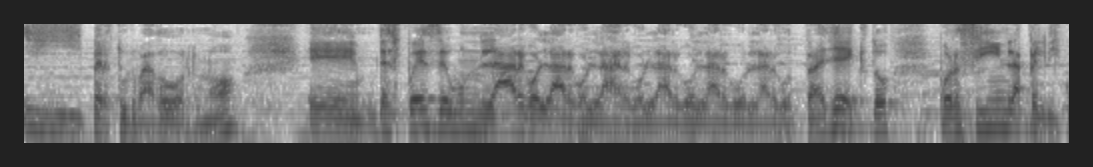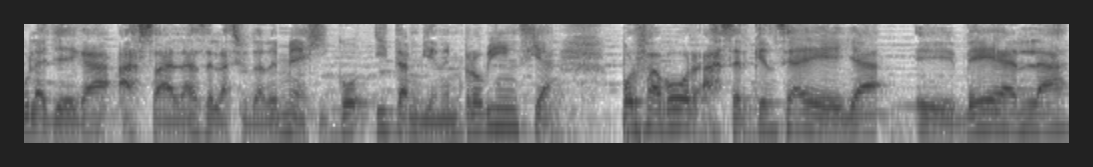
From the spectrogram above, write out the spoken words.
y perturbador, ¿no? Eh, después de un largo, largo, largo, largo, largo, largo trayecto, por fin la película llega a salas de la Ciudad de México y también en provincia. Por favor, acérquense a ella, eh, véanla,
